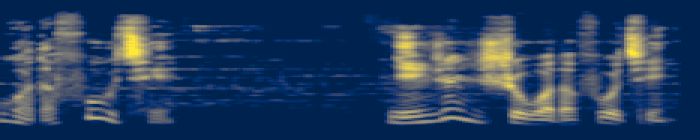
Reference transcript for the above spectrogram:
我的父亲？”您认识我的父亲？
